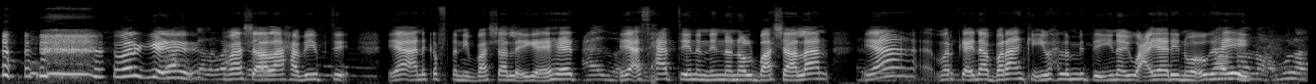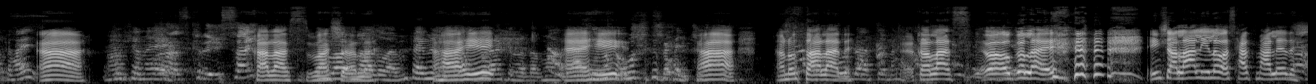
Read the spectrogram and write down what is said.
marka maasha allah xabiibti yaa ani kaftani baashaalla iga ahayd yaa asxaabteenan ina nool baashaalaan yaa marka inaa baraanki iyo wax la mid ah inay u cayaareen waa ogahay. Mulaa tahay. Ah. Hawshan khalaas maasha allah Haye. Haye. haa anoo taalaade khalaas waa ogolahay insha allah hal iyo laba asxaabta maxaa leedahay?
